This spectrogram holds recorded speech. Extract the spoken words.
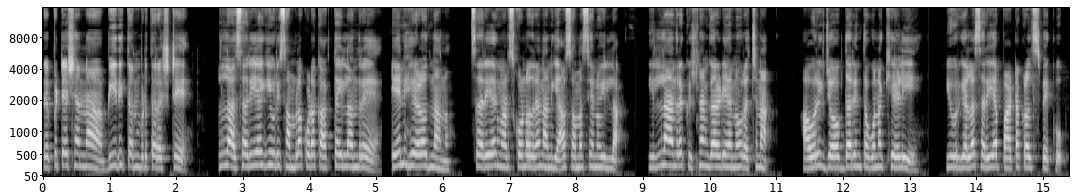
ರೆಪ್ಯುಟೇಷನ್ನ ಬೀದಿಗೆ ತಂದುಬಿಡ್ತಾರಷ್ಟೇ. ಅಲ್ಲ, ಸರಿಯಾಗಿ ಇವ್ರಿಗೆ ಸಂಬಳ ಕೊಡೋಕ್ಕಾಗ್ತಾ ಇಲ್ಲ ಅಂದ್ರೆ ಏನು ಹೇಳೋದು ನಾನು? ಸರಿಯಾಗಿ ನಡ್ಸ್ಕೊಂಡೋದ್ರೆ ನನಗೆ ಯಾವ ಸಮಸ್ಯೆನೂ ಇಲ್ಲ. ಇಲ್ಲ ಅಂದ್ರೆ ಕೃಷ್ಣನ್ ಗಾರ್ಡಿ ಅನ್ನೋ ರಚನಾ. ಅವ್ರಿಗೆ ಜವಾಬ್ದಾರಿನ ತಗೊಳಕ್ಕೆ ಹೇಳಿ. ಇವ್ರಿಗೆಲ್ಲ ಸರಿಯಾಗಿ ಪಾಠ ಕಳಿಸ್ಬೇಕು.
